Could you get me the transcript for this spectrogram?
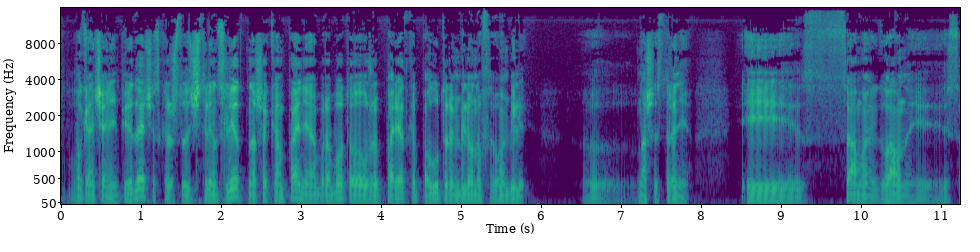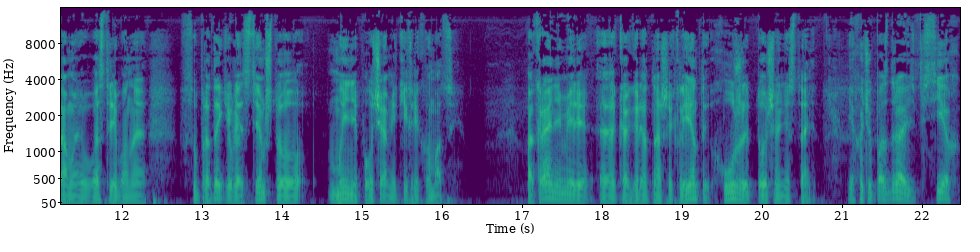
в окончании передачи скажу, что за 14 лет наша компания обработала уже порядка полутора миллионов автомобилей э, в нашей стране. И самое главное, самое востребованное в Супротеке является тем, что мы не получаем никаких рекламаций по крайней мере, э, как говорят наши клиенты, хуже точно не станет. Я хочу поздравить всех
